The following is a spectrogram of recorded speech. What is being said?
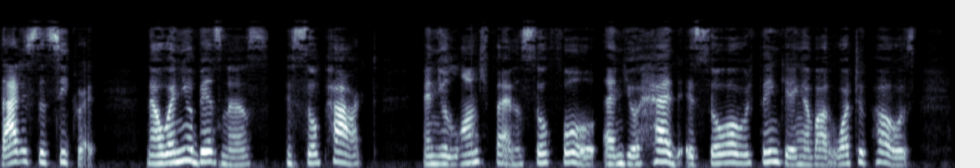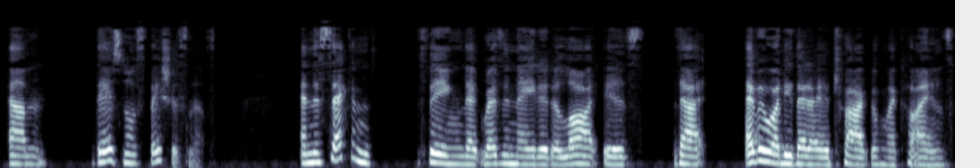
that is the secret. Now, when your business is so packed and your launch plan is so full and your head is so overthinking about what to post, um, there's no spaciousness. And the second thing that resonated a lot is that everybody that I attract of my clients,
